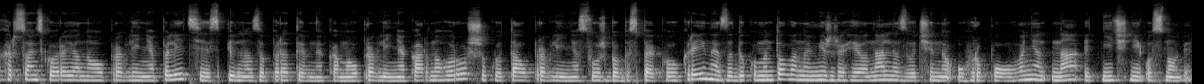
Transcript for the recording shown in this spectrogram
Херсонського районного управління поліції спільно з оперативниками управління карного розшуку та управління Служби безпеки України задокументовано міжрегіональне злочинне угруповування на етнічній основі,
